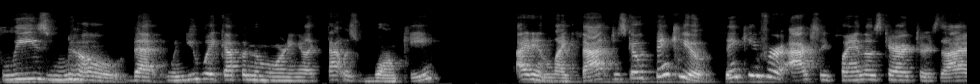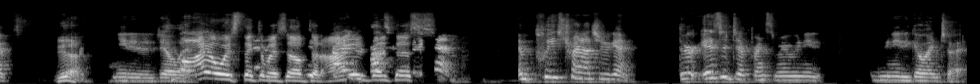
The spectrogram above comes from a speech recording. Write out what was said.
please know that when you wake up in the morning, you're like, that was wonky. I didn't like that. Just go, thank you. Thank you for actually playing those characters that I've yeah needed to deal well, with. I always think to myself that I invent this. And please try not to do again. There is a difference. Maybe we need we need to go into it.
